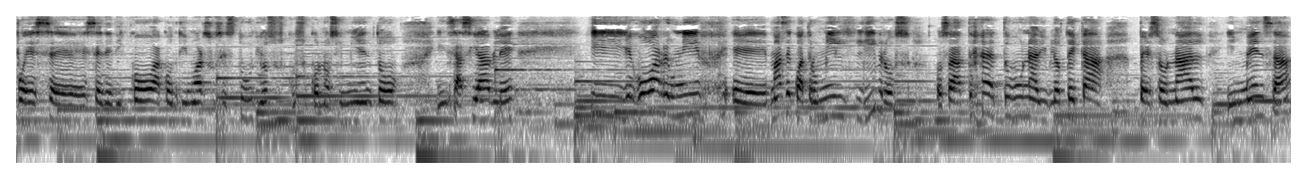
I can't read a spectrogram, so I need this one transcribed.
pues eh, se dedicó a continuar sus estudios, su, conocimiento insaciable y llegó a reunir eh, más de 4.000 libros, o sea, tuvo una biblioteca personal inmensa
